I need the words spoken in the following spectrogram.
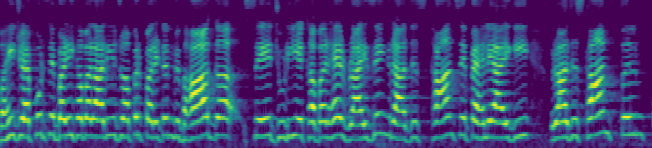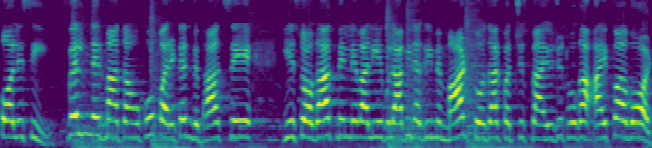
वहीं जयपुर से बड़ी खबर आ रही है, जहाँ पर पर्यटन विभाग से जुड़ी ये खबर है, राइजिंग राजस्थान से पहले आएगी राजस्थान फ़िल्म पॉलिसी। फ़िल्म निर्माताओं को पर्यटन विभाग से ये सौगात मिलने वाली है। गुलाबी नगरी में मार्च 2025 में आयोजित होगा आईफा अवार्ड,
